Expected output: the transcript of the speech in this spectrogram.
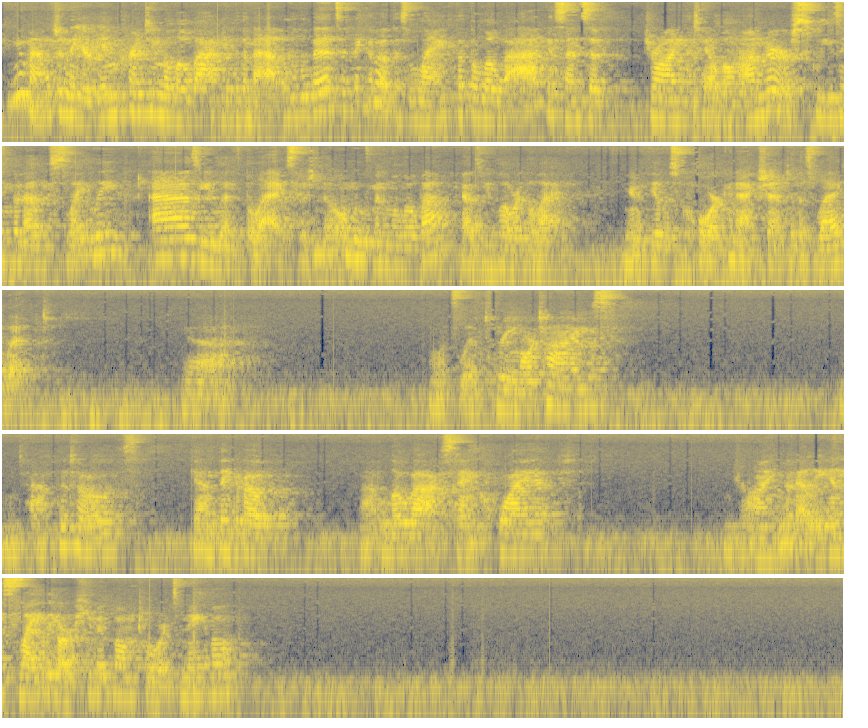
Can you imagine that you're imprinting the low back into the mat a little bit? So think about this length at the low back, a sense of drawing the tailbone under or squeezing the belly slightly as you lift the legs. There's no movement in the low back as you lower the leg. You're gonna feel this core connection to this leg lift. Yeah. Let's lift three more times. Tap the toes. Again, think about that low back staying quiet, drawing the belly in slightly or pubic bone towards navel.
